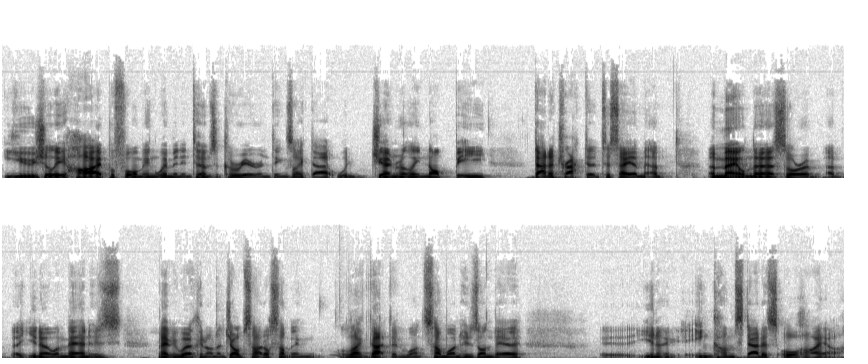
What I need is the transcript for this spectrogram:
usually high performing women in terms of career and things like that would generally not be that attracted to say a, a, a male nurse or a, a you know a man who's maybe working on a job site or something like that. They'd want someone who's on their uh, you know income status or higher.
